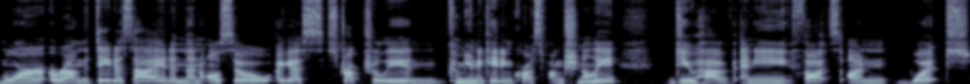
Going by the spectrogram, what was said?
more around the data side and then also I guess structurally and communicating cross functionally, do you have any thoughts on what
